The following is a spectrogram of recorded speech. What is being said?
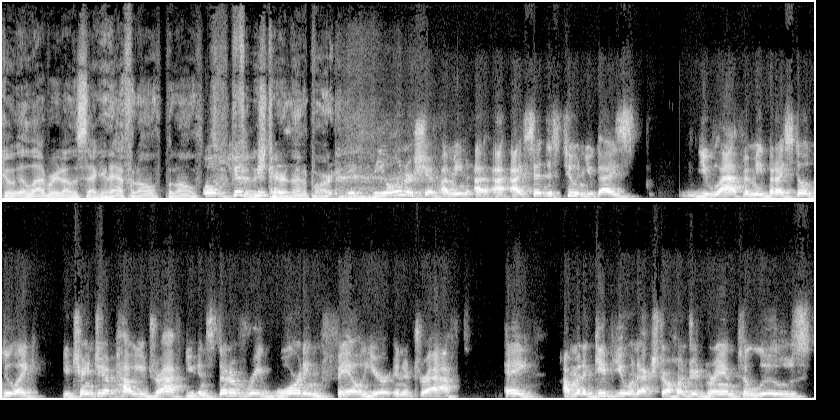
Go elaborate on the second half, and I'll but I'll well, finish tearing that apart. It's the ownership. I mean, I, I I said this too, and you guys you laugh at me, but I still do. Like you change up how you draft. You instead of rewarding failure in a draft, hey, I'm going to give you an extra hundred grand to lose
